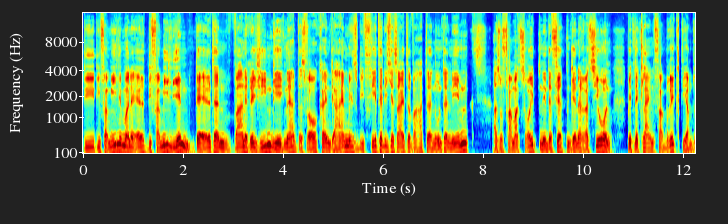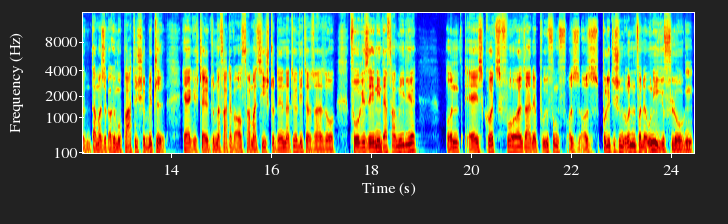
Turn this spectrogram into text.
die, die Familie meiner Eltern, die Familien der Eltern waren Regimegegner. Das war auch kein Geheimnis. Die väterliche Seite war, hatte ein Unternehmen, also Pharmazeuten in der vierten Generation mit einer kleinen Fabrik. Die haben damals sogar homöopathische Mittel hergestellt. Und mein Vater war auch Pharmaziestudent natürlich. Das war so vorgesehen in der Familie. Und er ist kurz vor seiner Prüfung aus, aus politischen Gründen von der Uni geflogen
